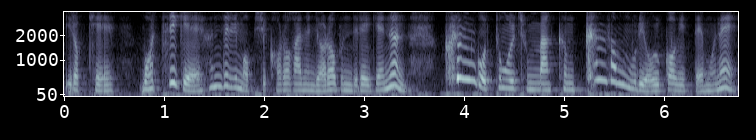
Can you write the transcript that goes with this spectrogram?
이렇게 멋지게 흔들림 없이 걸어가는 여러분들에게는 큰 고통을 준 만큼 큰 선물이 올 거기 때문에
